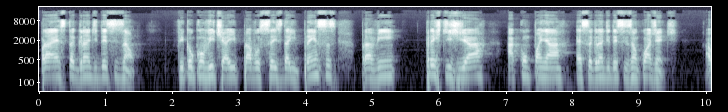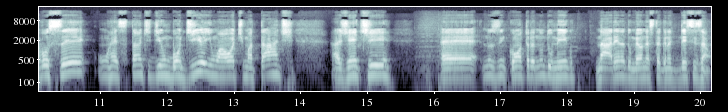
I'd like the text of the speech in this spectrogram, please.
para esta grande decisão. Fica o convite aí para vocês da imprensa para vir prestigiar, acompanhar essa grande decisão com a gente. A você, um restante de um bom dia e uma ótima tarde. A gente é, nos encontra no domingo na Arena do Mel nesta grande decisão.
